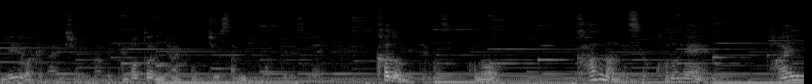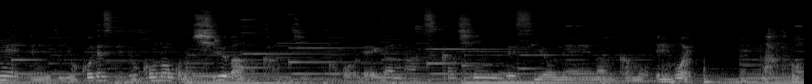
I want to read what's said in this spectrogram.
見えるわけないでしょ。今手元に iPhone13mm 持ってですね角を見てます。この角なんですよ。このね背面、えー、と横ですね。横のこのシルバーの感じ。これが懐かしいんですよね。なんかもうエモい。あの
